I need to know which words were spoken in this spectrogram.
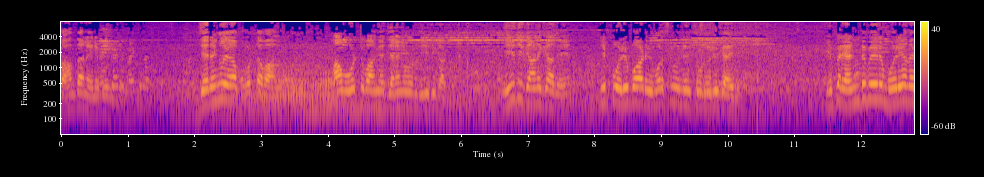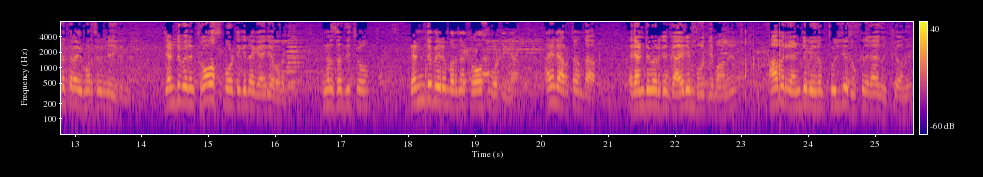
താന്താൻ താൻ അനുഭവിക്കും ജനങ്ങൾ ആ വോട്ട് വാങ്ങുന്നു. ആ വോട്ട് വാങ്ങിയ ജനങ്ങളോട് നീതി കാട്ടണം നീതി കാണിക്കാതെ ഇപ്പൊ ഒരുപാട് വിമർശനം ഉന്നയിച്ചുകൊണ്ട് ഒരു കാര്യം. ഇപ്പൊ രണ്ടുപേരും ഒരേ തരത്തിലാണ് വിമർശനം ഉന്നയിക്കുന്നത്. രണ്ടുപേരും ക്രോസ് വോട്ടിങ്ങിന്റെ കാര്യമാണ് പറഞ്ഞത്. നിങ്ങൾ ശ്രദ്ധിച്ചോ? രണ്ടുപേരും പറഞ്ഞ ക്രോസ് വോട്ടിംഗാണ് അതിന്റെ അർത്ഥം എന്താ? രണ്ടുപേർക്കും കാര്യം ബോധ്യമാണ്. അവർ രണ്ടുപേരും തുല്യ ദുഃഖിതരായി നിൽക്കുകയാണ്.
